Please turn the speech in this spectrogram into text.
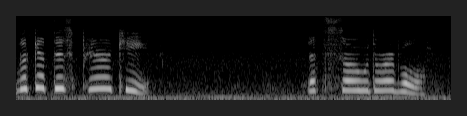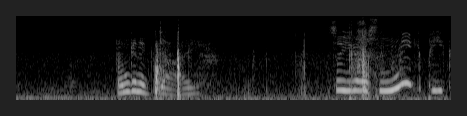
Look at this parakeet. That's so adorable. I'm gonna die. So you got a sneak peek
